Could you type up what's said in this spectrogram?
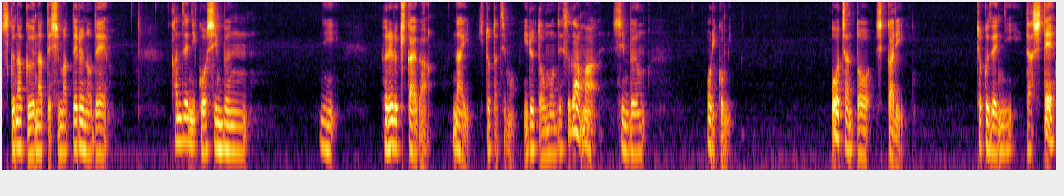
少なくなってしまってるので完全にこう新聞に触れる機会がない人たちもいると思うんですがまあ新聞折り込みをちゃんとしっかり直前に出して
